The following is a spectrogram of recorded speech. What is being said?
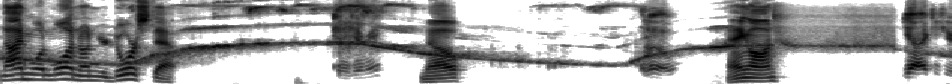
911 on your doorstep. Can you hear me? No, Hello? hang on. Yeah, I can hear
